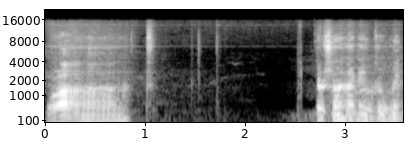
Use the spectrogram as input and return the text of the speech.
What? There's nothing I can do, man.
